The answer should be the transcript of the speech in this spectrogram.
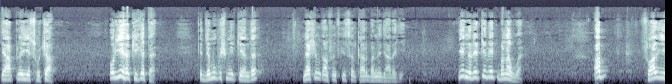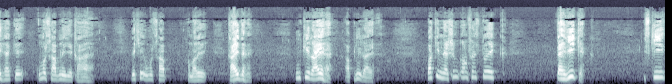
कि आपने ये सोचा। और ये हकीकत है कि जम्मू कश्मीर के अंदर नेशनल कॉन्फ्रेंस की सरकार बनने जा रही है। ये नरेटिव एक बना हुआ है। अब सवाल ये है कि उमर साहब ने ये कहा है। देखिए, उमर साहब हमारे कायद हैं। उनकी राय है, अपनी राय है। बाकी नेशनल कॉन्फ्रेंस तो एक तहरीक है। इसकी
